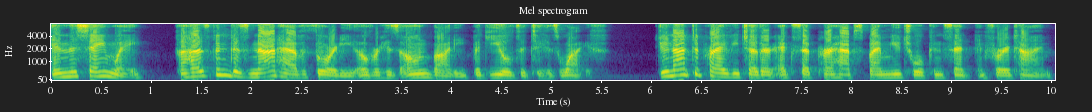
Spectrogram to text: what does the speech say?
In the same way, the husband does not have authority over his own body but yields it to his wife. Do not deprive each other except perhaps by mutual consent and for a time,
